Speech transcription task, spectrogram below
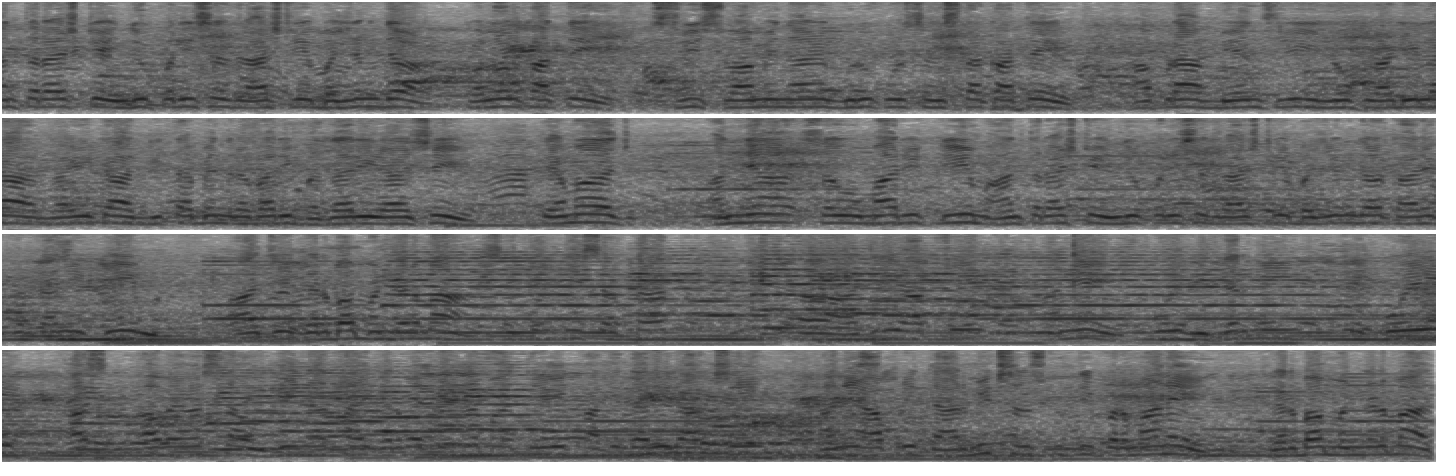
આંતરરાષ્ટ્રીય હિન્દુ પરિષદ રાષ્ટ્રીય બજરંગ દળ કલોલ ખાતે શ્રી સ્વામિનારાયણ ગુરુકુળ સંસ્થા ખાતે આપણા બેન શ્રી લોકલાડીલા ગાયિકા ગીતાબેન રબારી વધારી રહ્યા છે. તેમજ અન્ય સૌ અમારી ટીમ આંતરરાષ્ટ્રીય હિન્દુ પરિષદ રાષ્ટ્રીય બજરંગ દળ કાર્યકર્તાની ટીમ આજે ગરબા મંડળમાં સતતની સતત હાજરી આપશે. અને કોઈ વિધર્મી કે કોઈ અવ્યવસ્થા ઊભી ન થાય ગરબા મંડળમાં ખાતેદારી રાખશે અને આપણી ધાર્મિક સંસ્કૃતિ પ્રમાણે ગરબા મંડળમાં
